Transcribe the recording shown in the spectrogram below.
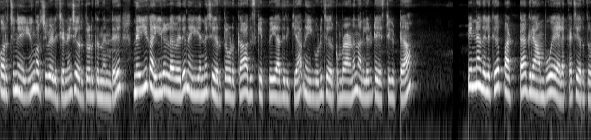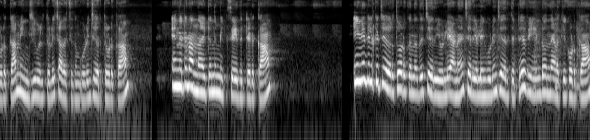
കുറച്ച് നെയ്യും കുറച്ച് വെളിച്ചെണ്ണയും ചേർത്ത് കൊടുക്കുന്നുണ്ട്. നെയ്യ് കയ്യിലുള്ളവർ നെയ്യ് തന്നെ ചേർത്ത് കൊടുക്കുക. അത് സ്കിപ്പ് ചെയ്യാതിരിക്കുക. നെയ്യും കൂടി ചേർക്കുമ്പോഴാണ് നല്ലൊരു ടേസ്റ്റ് കിട്ടുക. പിന്നെ അതിലേക്ക് പട്ട ഗ്രാമ്പൂ ഏലക്ക ചേർത്ത് കൊടുക്കാം. ഇഞ്ചി വെളുത്തുള്ളി ചതച്ചതും കൂടി ചേർത്ത് കൊടുക്കാം. എന്നിട്ട് നന്നായിട്ടൊന്ന് മിക്സ് ചെയ്തിട്ടെടുക്കാം ഇനി ഇതിലേക്ക് ചേർത്ത് കൊടുക്കുന്നത് ചെറിയുള്ളിയാണ്. ചെറിയുള്ളിയും കൂടിയും ചേർത്തിട്ട് വീണ്ടും ഒന്ന് ഇളക്കി കൊടുക്കാം.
